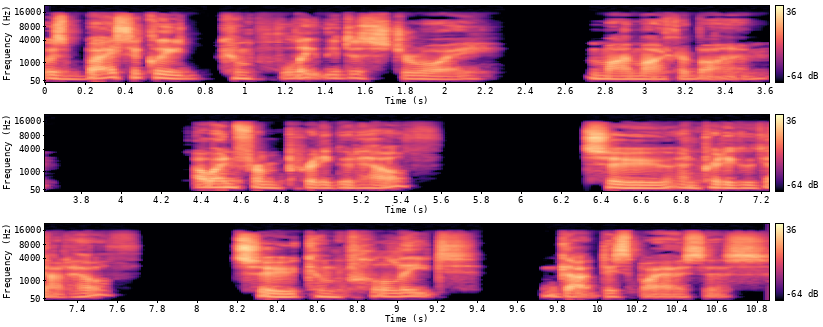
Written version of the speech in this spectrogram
was basically completely destroy my microbiome. I went from pretty good health to, and pretty good gut health, to complete gut dysbiosis,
